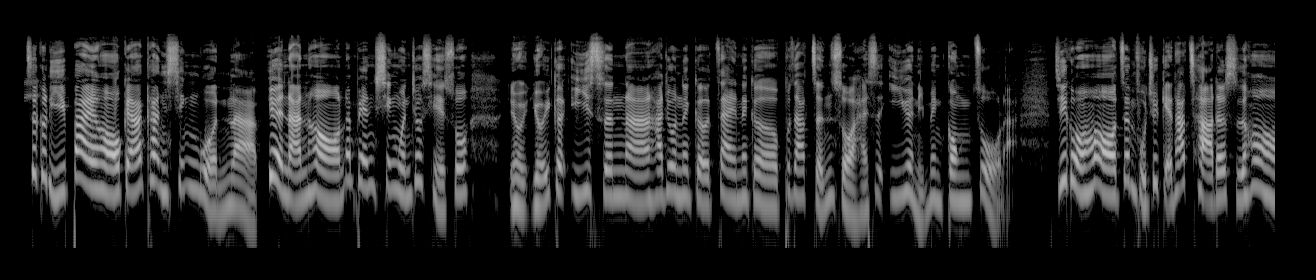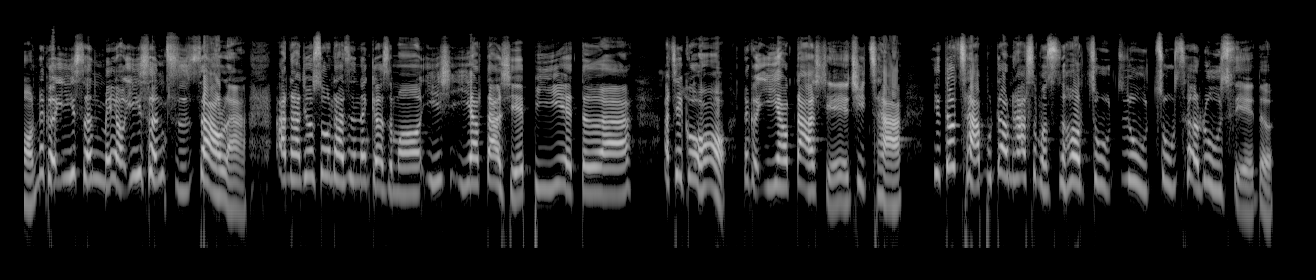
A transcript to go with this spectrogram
这个礼拜哈，我给他看新闻啦。越南哈那边新闻就写说，有有一个医生呐，他就那个在那个不知道诊所还是医院里面工作啦。结果哈，政府去给他查的时候，那个医生没有医生执照啦。啊，他就说他是那个什么医医药大学毕业的啊。啊，结果哦，那个医药大学也去查。也都查不到他什么时候注入注册入学的，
